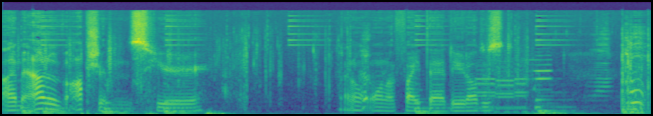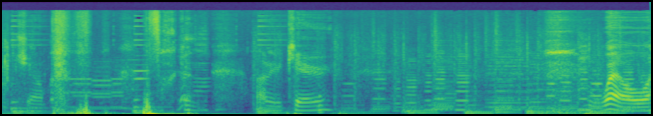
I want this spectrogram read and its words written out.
I'm out of options here. I don't want to fight that dude. I'll just jump. Fucking, I don't even care. Well,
